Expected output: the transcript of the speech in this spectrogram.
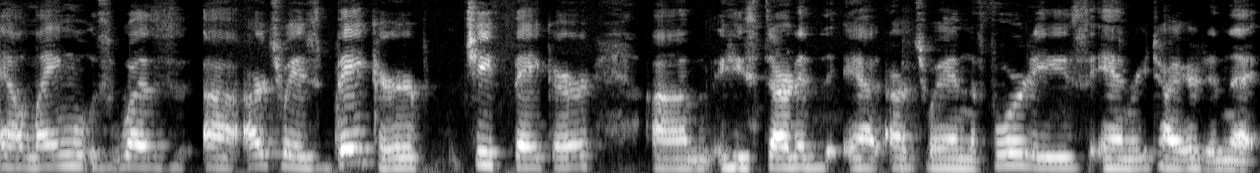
Al Lang was, was uh, Archway's baker, chief baker. Um, he started at Archway in the 40s and retired in the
